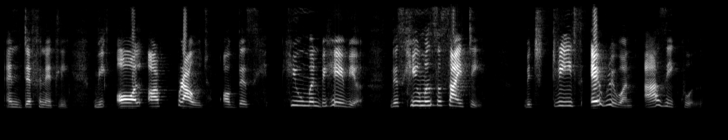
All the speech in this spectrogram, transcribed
And definitely, we all are proud of this human behavior, this human society which treats everyone as equal.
